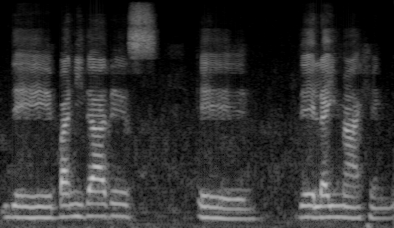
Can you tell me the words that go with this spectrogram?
de vanidades eh, de la imagen.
